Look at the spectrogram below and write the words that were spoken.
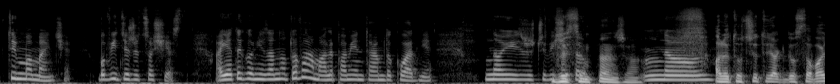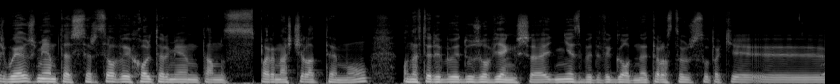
w tym momencie, bo widzę, że coś jest. A ja tego nie zanotowałam, ale pamiętałam dokładnie. No i rzeczywiście Występ męża. to... No, Ale to czy ty jak dostawałeś, bo ja już miałem też sercowy holter, miałem tam z paręnaście lat temu. One wtedy były dużo większe niezbyt wygodne. Teraz to już są takie yy,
